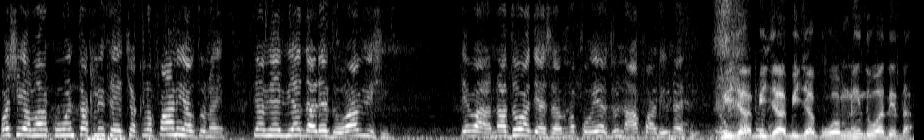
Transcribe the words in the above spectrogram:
પછી અમારે કુવાની તકલીફ થઈ ચકલો પાણી આવતું નહીં. તે અમે બે દાડે ધોવા આવીએ છીએ. તેવા ના ધોવા દે છે અમને કોઈ હજુ ના પાડ્યું નથી. બીજા બીજા બીજા કુવામાં નહીં ધોવા દેતા?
